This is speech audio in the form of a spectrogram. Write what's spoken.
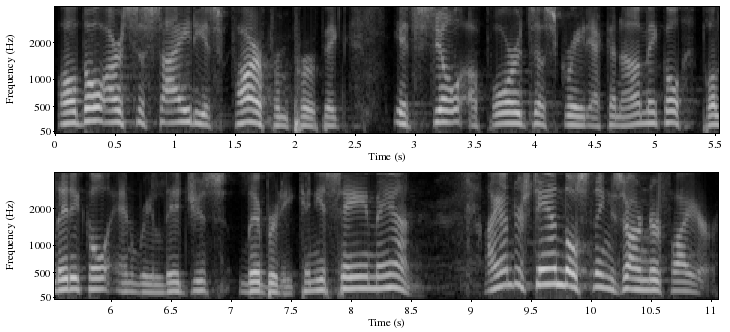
Although our society is far from perfect, it still affords us great economical, political, and religious liberty. Can you say amen? I understand those things are under fire.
